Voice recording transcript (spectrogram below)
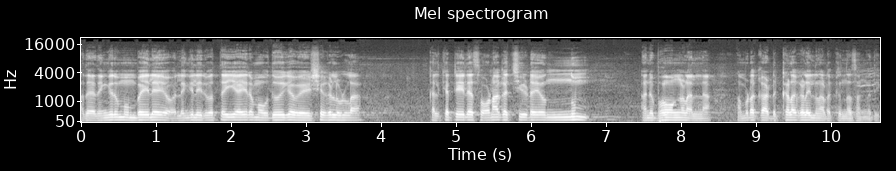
അത് ഏതെങ്കിലും മുംബൈയിലെയോ അല്ലെങ്കിൽ ഇരുപത്തയ്യായിരം ഔദ്യോഗിക വേശ്യകളുള്ള കൽക്കറ്റയിലെ സോണാഗച്ചിയുടെയൊന്നും അനുഭവങ്ങളല്ല നമ്മുടെ അടുക്കളകളിൽ നടക്കുന്ന സംഗതി.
